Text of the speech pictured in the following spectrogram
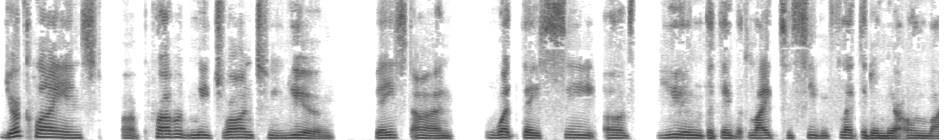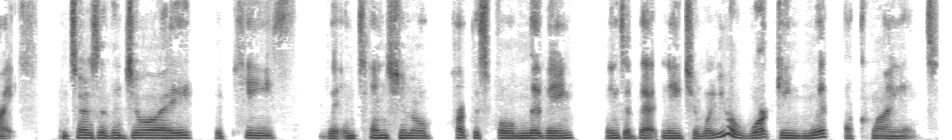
Your clients are probably drawn to you based on what they see of you that they would like to see reflected in their own life in terms of the joy, the peace, the intentional, purposeful living, things of that nature. When you're working with a client,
